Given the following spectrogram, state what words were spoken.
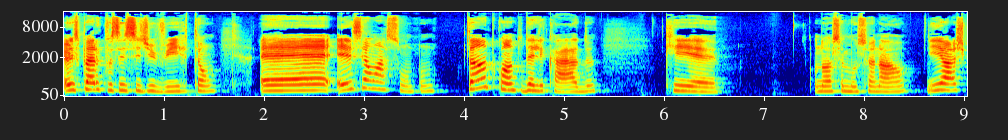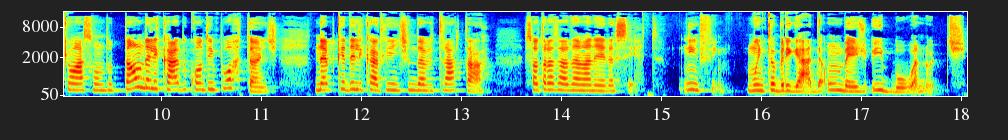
Eu espero que vocês se divirtam. É, esse é um assunto um tanto quanto delicado, que é o nosso emocional. E eu acho que é um assunto tão delicado quanto importante. Não é porque é delicado que a gente não deve tratar, só tratar da maneira certa. Enfim, muito obrigada, um beijo e boa noite.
